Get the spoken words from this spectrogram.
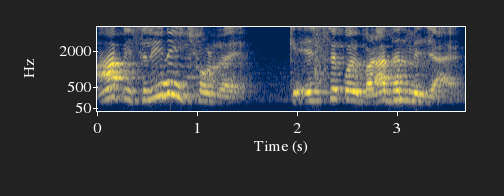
आप इसलिए नहीं छोड़ रहे कि इससे कोई बड़ा धन मिल जाए।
